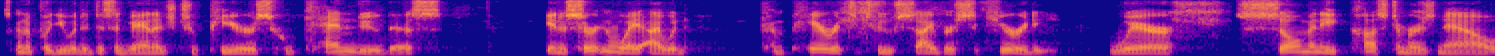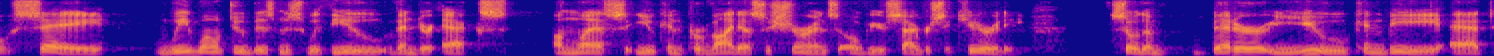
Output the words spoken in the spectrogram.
It's going to put you at a disadvantage to peers who can do this. In a certain way, I would compare it to cybersecurity, where so many customers now say, we won't do business with you, vendor X, unless you can provide us assurance over your cybersecurity. So the better you can be at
